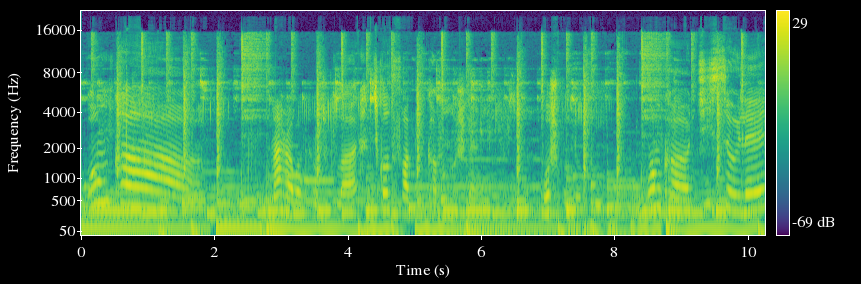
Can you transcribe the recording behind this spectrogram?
Wonka! Merhaba çocuklar. Çikolata fabrikama hoş geldiniz. Hoş bulduk. Wonka, cheese söyle.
